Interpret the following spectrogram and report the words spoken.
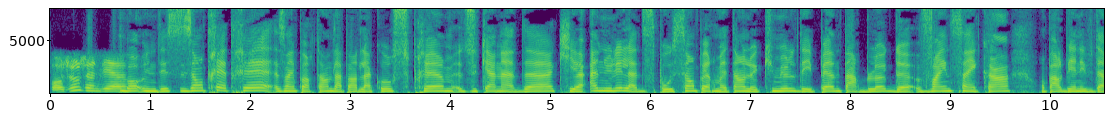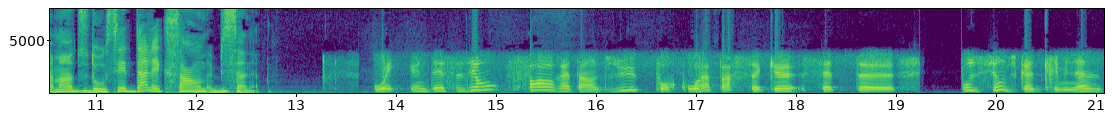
Bonjour, Geneviève. Bon, une décision très, très importante de la part de la Cour suprême du Canada qui a annulé la disposition permettant le cumul des peines par bloc de 25 ans. On parle bien évidemment du dossier d'Alexandre Bissonnette. Oui, une décision fort attendue. Pourquoi? Parce que cette euh, position du Code criminel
